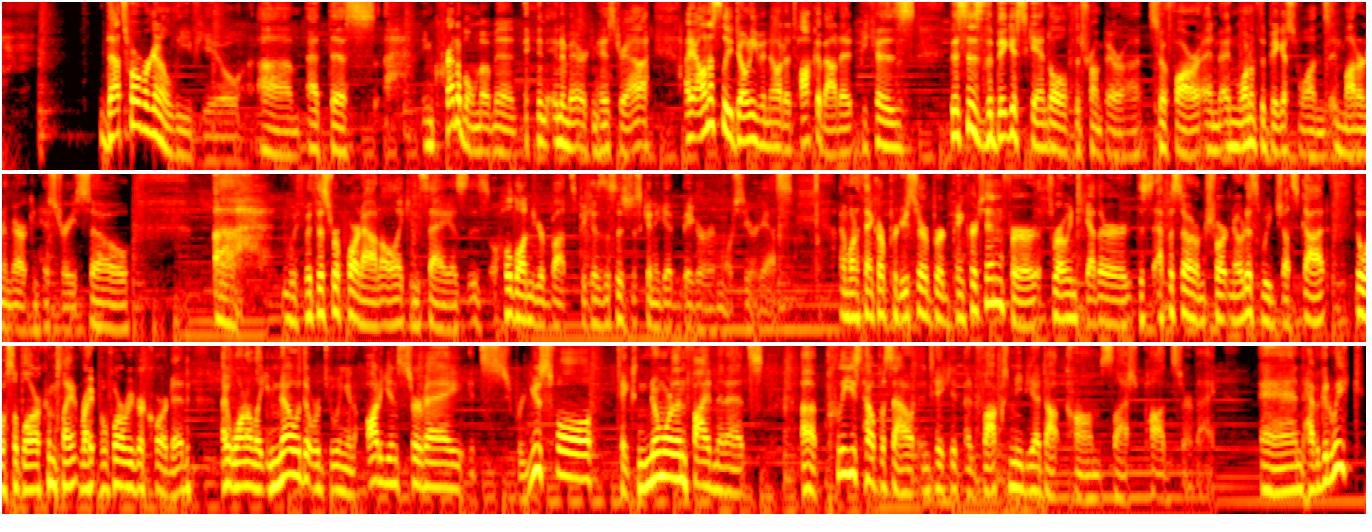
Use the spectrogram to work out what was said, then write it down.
that's where we're going to leave you um, at this incredible moment in, in American history. I, I, honestly don't even know how to talk about it because this is the biggest scandal of the Trump era so far and, and one of the biggest ones in modern American history. So uh, with with this report out, all I can say is, is hold on to your butts because this is just going to get bigger and more serious. I want to thank our producer, Bird Pinkerton, for throwing together this episode on short notice. We just got the whistleblower complaint right before we recorded. I want to let you know that we're doing an audience survey. It's super useful, takes no more than five minutes. Uh, please help us out and take it at voxmedia.com slash pod survey. And have a good week.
